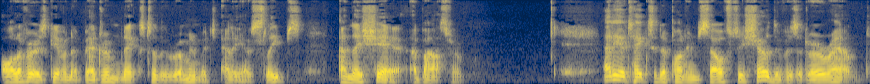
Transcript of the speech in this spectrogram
Oliver is given a bedroom next to the room in which Elio sleeps, and they share a bathroom. Elio takes it upon himself to show the visitor around,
